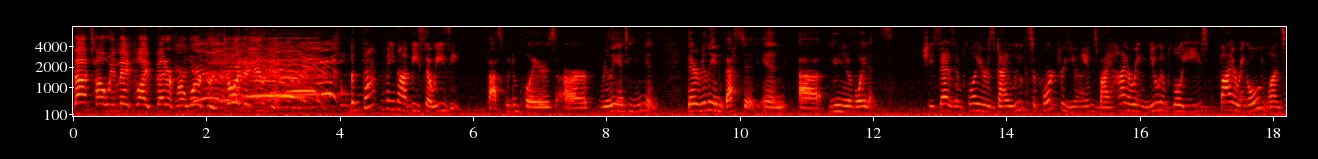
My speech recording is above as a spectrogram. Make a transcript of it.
That's how we make life better for workers. Join a union. But that may not be so easy. Fast food employers are really anti union. They're really invested in uh, union avoidance. She says employers dilute support for unions by hiring new employees, firing old ones,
